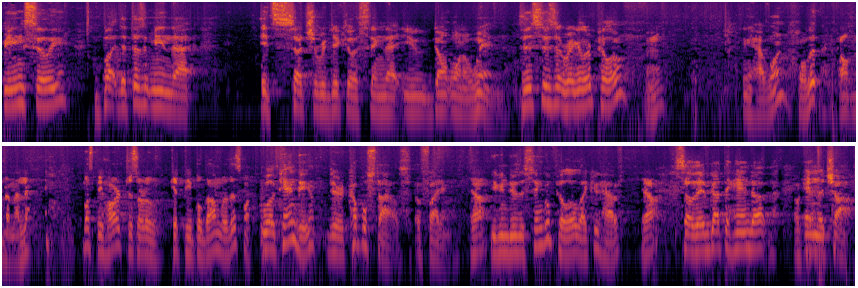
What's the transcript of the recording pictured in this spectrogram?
being silly, but that doesn't mean that it's such a ridiculous thing that you don't want to win. This is a regular pillow. You can have one. Hold it. Lett. Must be hard to sort of get people down with this one. Well, it can be. There are a couple styles of fighting. Yeah. You can do the single pillow like you have. Yeah. So they've got the hand up Okay. and the chop.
